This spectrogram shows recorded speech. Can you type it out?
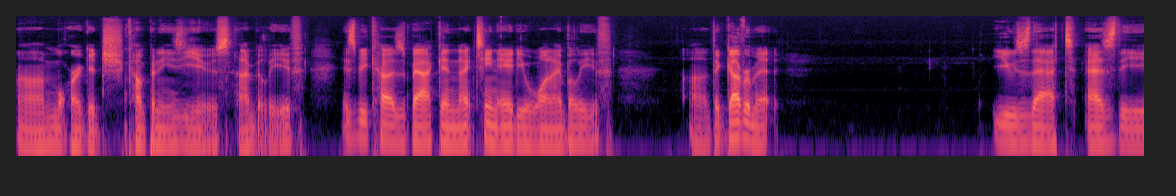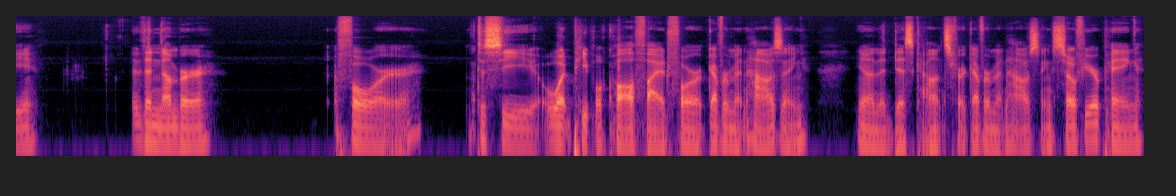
uh, mortgage companies use i believe is because back in 1981 i believe uh, the government use that as the the number for to see what people qualified for government housing, you know, the discounts for government housing. So if you're paying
